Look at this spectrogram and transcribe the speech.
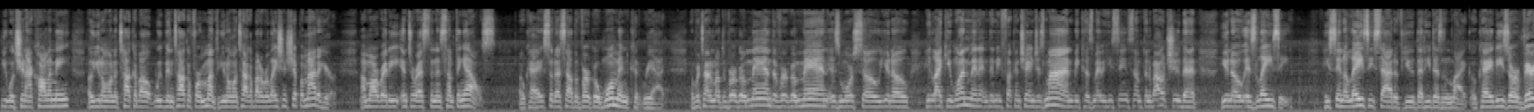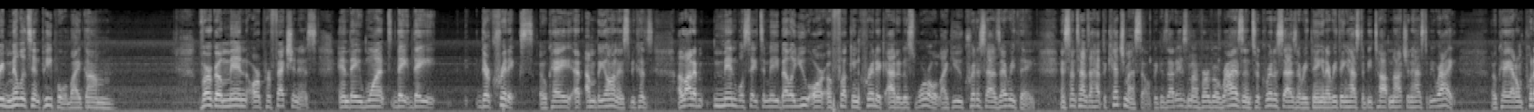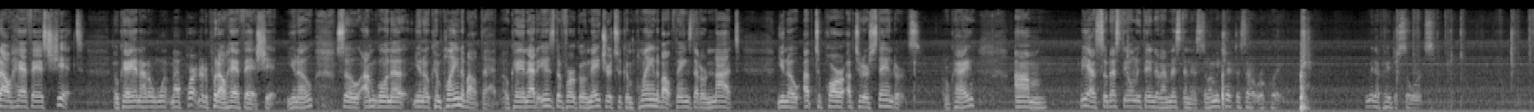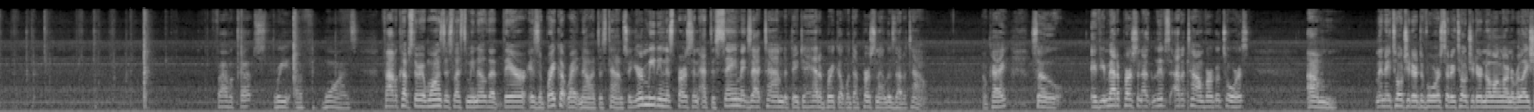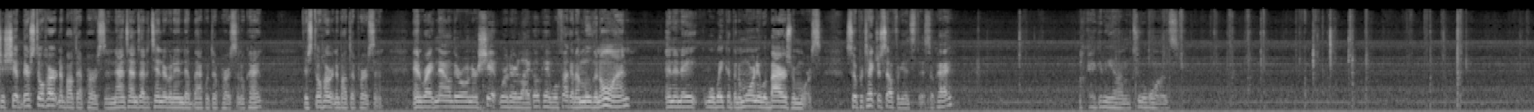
You, what, you're not calling me? Oh, you don't want to talk about, we've been talking for a month. You don't want to talk about a relationship? I'm out of here. I'm already interested in something else. Okay? So that's how the Virgo woman could react. And we're talking about the Virgo man. The Virgo man is more so, you know, he like you one minute and then he fucking change his mind because maybe he's seen something about you that, you know, is lazy. He's seen a lazy side of you that he doesn't like. Okay, these are very militant people. Like um, Virgo men are perfectionists, and they want they they they're critics. Okay, I'm gonna be honest because a lot of men will say to me, Bella, you are a fucking critic out of this world. Like you criticize everything, and sometimes I have to catch myself because that is my Virgo rising to criticize everything, and everything has to be top notch and has to be right. Okay, I don't put out half-ass shit okay? And i don't want my partner to put out half-ass shit you know? So i'm gonna you know complain about that okay? And that is the virgo nature to complain about things that are not you know up to par up to their standards okay? Um yeah so that's the only thing that i missed in this. So let me check this out real quick. Give me that page of swords. Five of cups three of wands Five of Cups, Three of Wands, this lets me know that there is a breakup right now at this time. So you're meeting this person at the same exact time that they had a breakup with that person that lives out of town. Okay? So if you met a person that lives out of town, Virgo Taurus, um, and they told you they're divorced or they told you they're no longer in a relationship, they're still hurting about that person. Nine times out of ten, they're going to end up back with that person, okay? They're still hurting about that person. And right now, they're on their shit where they're like, okay, well, fuck it, I'm moving on. And then they will wake up in the morning with buyer's remorse. So protect yourself against this, okay? Okay, give me um two of wands.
